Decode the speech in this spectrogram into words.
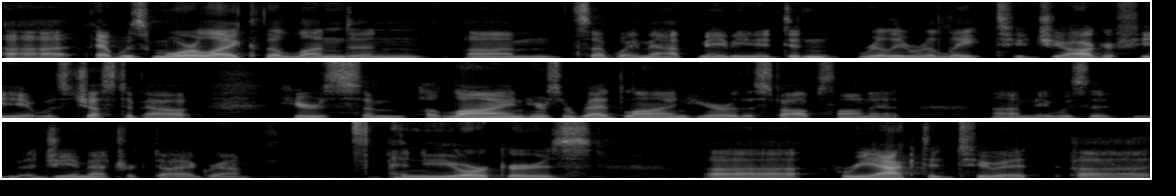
uh, that was more like the London um, subway map. Maybe it didn't really relate to geography. It was just about here's some a line, here's a red line, here are the stops on it. Um, it was a, a, geometric diagram, and New Yorkers uh, reacted to it uh,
